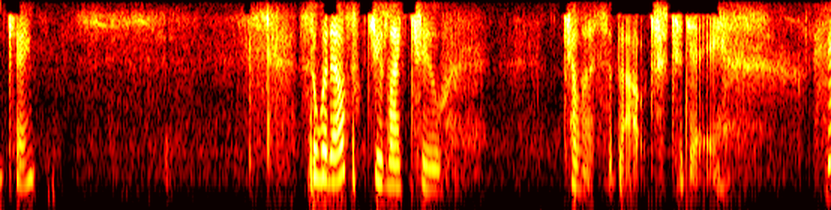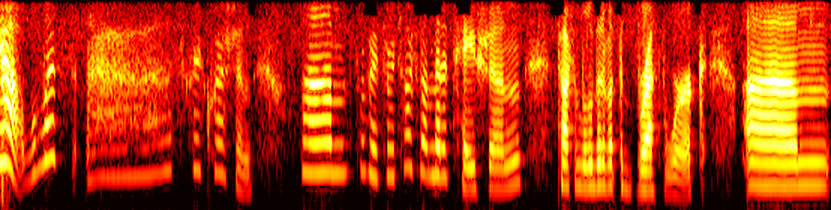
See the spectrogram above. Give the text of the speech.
Okay. So, what else would you like to tell us about today? Yeah. Well, let's. Uh, that's a great question. Um, okay, so we talked about meditation. Talked a little bit about the breath work. Um,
